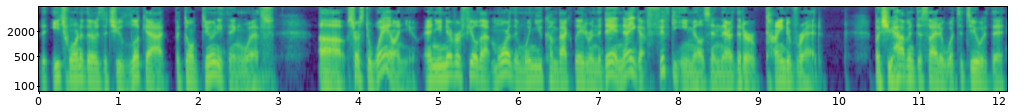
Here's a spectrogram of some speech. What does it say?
that each one of those that you look at but don't do anything with uh, starts to weigh on you. And you never feel that more than when you come back later in the day. And now you got 50 emails in there that are kind of read but you haven't decided what to do with it.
